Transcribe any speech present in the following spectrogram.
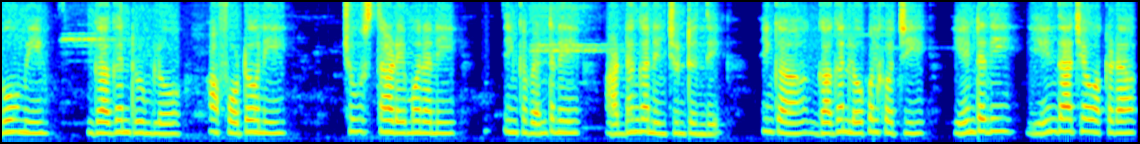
భూమి గగన్ రూమ్లో ఆ ఫోటోని చూస్తాడేమోనని ఇంకా వెంటనే అడ్డంగా నించుంటుంది. ఇంకా గగన్ లోపలికి వచ్చి ఏంటది? ఏం దాచావు అక్కడ?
